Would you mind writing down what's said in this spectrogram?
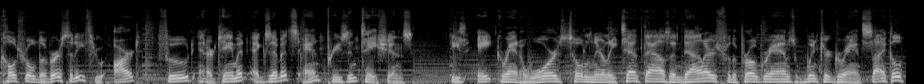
cultural diversity through art, food, entertainment, exhibits, and presentations. These eight grant awards total nearly $10,000 for the program's winter grant cycle.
